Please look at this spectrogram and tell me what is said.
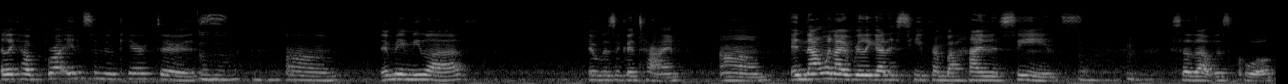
I like how it brought in some new characters. Mhm, mhm. Um, it made me laugh. It was a good time. Um, and that one I really got to see from behind the scenes. So that was cool.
